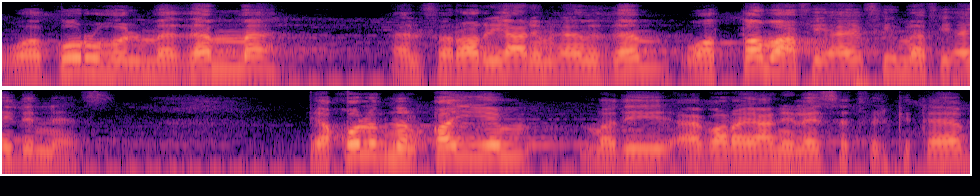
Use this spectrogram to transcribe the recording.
وكره المذمة الفرار يعني من أمام الذنب والطمع في فيما في أيدي الناس. يقول ابن القيم ودي عبارة يعني ليست في الكتاب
